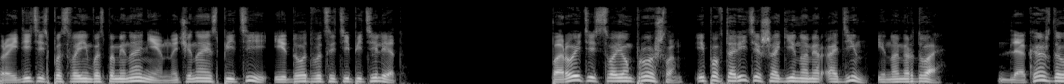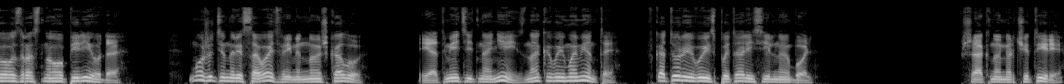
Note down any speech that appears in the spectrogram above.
Пройдитесь по своим воспоминаниям, начиная с 5 и до 25 лет. Поройтесь в своем прошлом и повторите шаги номер 1 и номер 2. Для каждого возрастного периода можете нарисовать временную шкалу и отметить на ней знаковые моменты, в которые вы испытали сильную боль. Шаг номер 4.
